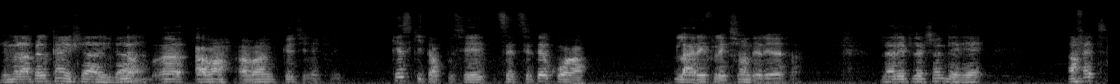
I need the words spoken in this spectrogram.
Je me rappelle quand je suis arrivé à... Euh, avant, avant que tu m'expliques, qu'est-ce qui t'a poussé? C'était quoi la réflexion derrière ça? La réflexion derrière. En fait,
